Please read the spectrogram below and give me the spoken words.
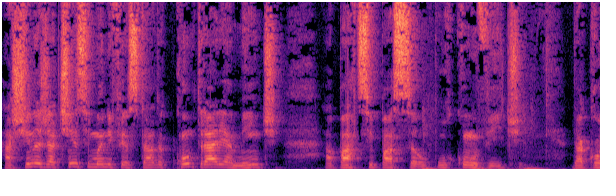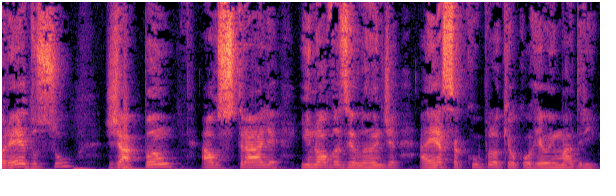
A China já tinha se manifestado contrariamente à participação por convite da Coreia do Sul, Japão, Austrália e Nova Zelândia a essa cúpula que ocorreu em Madrid.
